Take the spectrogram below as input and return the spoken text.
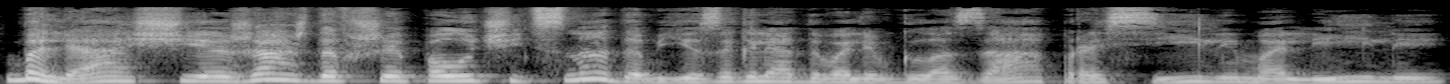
Болящие, жаждавшие получить снадобье, заглядывали в глаза, просили, молили.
